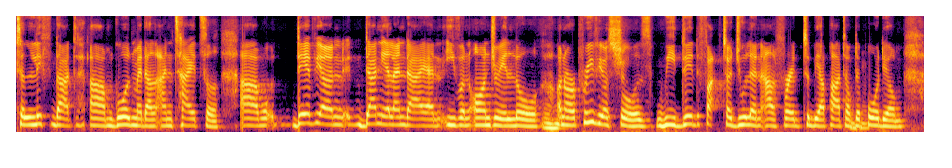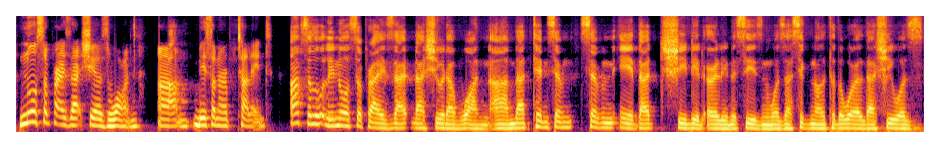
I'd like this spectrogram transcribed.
to lift that um, gold medal and title. Um, Davian, Daniel, and I, and even Andre Lowe mm-hmm. on our previous shows, we did factor Julien Alfred to be a part of mm-hmm. the podium. No surprise that she has won um, uh, based on her talent. Absolutely no surprise that, that she would have won. Um, that 10 7, 7 8 that she did early in the season was a signal to the world that she was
